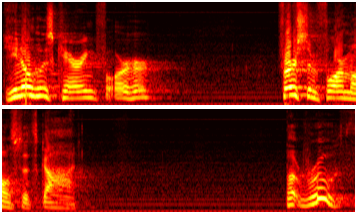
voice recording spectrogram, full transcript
Do you know who's caring for her? First and foremost, it's God. But Ruth,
